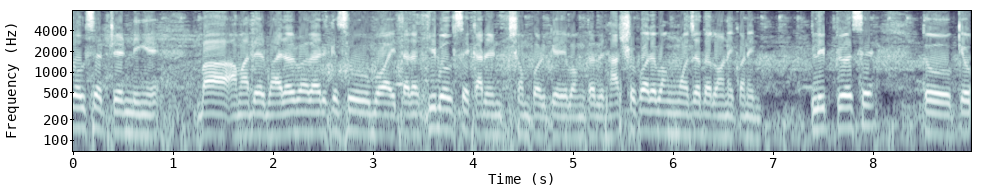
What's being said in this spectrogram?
চলছে ট্রেন্ডিংয়ে বা আমাদের ভাইরাল ভাইরাল কিছু বয় তারা কি বলছে কারেন্ট সম্পর্কে এবং তাদের হাস্যকর এবং মজাদার অনেক অনেক ক্লিপ রয়েছে। তো কেউ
